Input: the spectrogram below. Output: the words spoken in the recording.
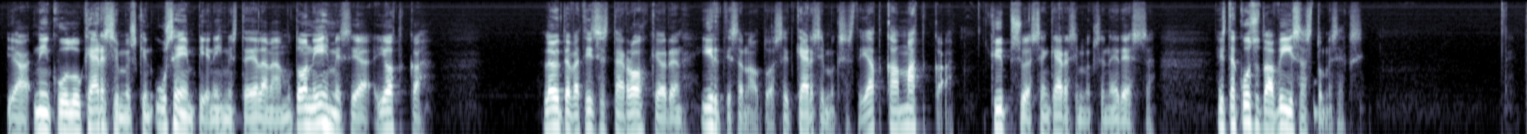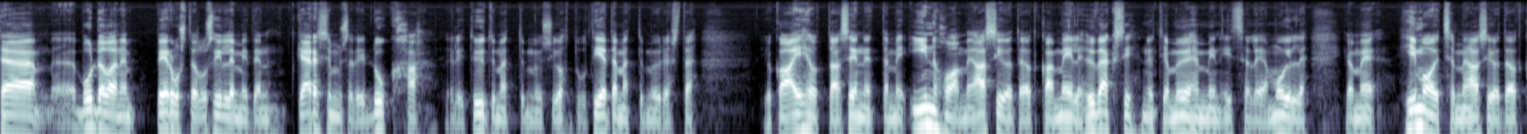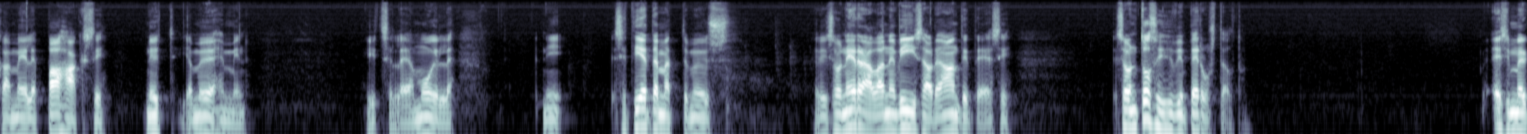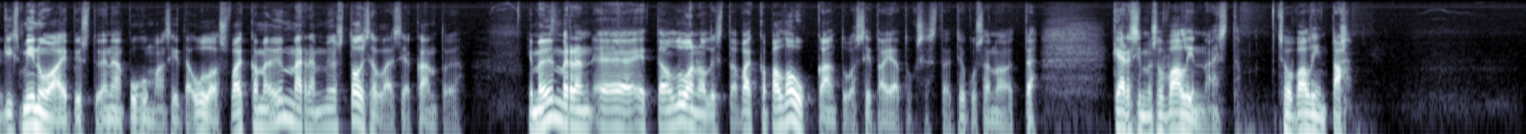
ja niin kuuluu kärsimyskin useimpien ihmisten elämään, mutta on ihmisiä, jotka löytävät itsestään rohkeuden irtisanoutua siitä kärsimyksestä, jatkaa matkaa, kypsyä sen kärsimyksen edessä. Sitä kutsutaan viisastumiseksi. Tämä äh, buddhalainen perustelu sille, miten kärsimys eli dukha, eli tyytymättömyys johtuu tietämättömyydestä, joka aiheuttaa sen, että me inhoamme asioita, jotka on meille hyväksi nyt ja myöhemmin itselle ja muille, ja me himoitsemme asioita, jotka on meille pahaksi nyt ja myöhemmin itselle ja muille, niin se tietämättömyys, eli se on eräänlainen viisauden antiteesi, se on tosi hyvin perusteltu. Esimerkiksi minua ei pysty enää puhumaan siitä ulos, vaikka mä ymmärrän myös toisenlaisia kantoja. Ja mä ymmärrän, että on luonnollista vaikkapa loukkaantua siitä ajatuksesta, että joku sanoo, että kärsimys on valinnaista – se on valinta.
